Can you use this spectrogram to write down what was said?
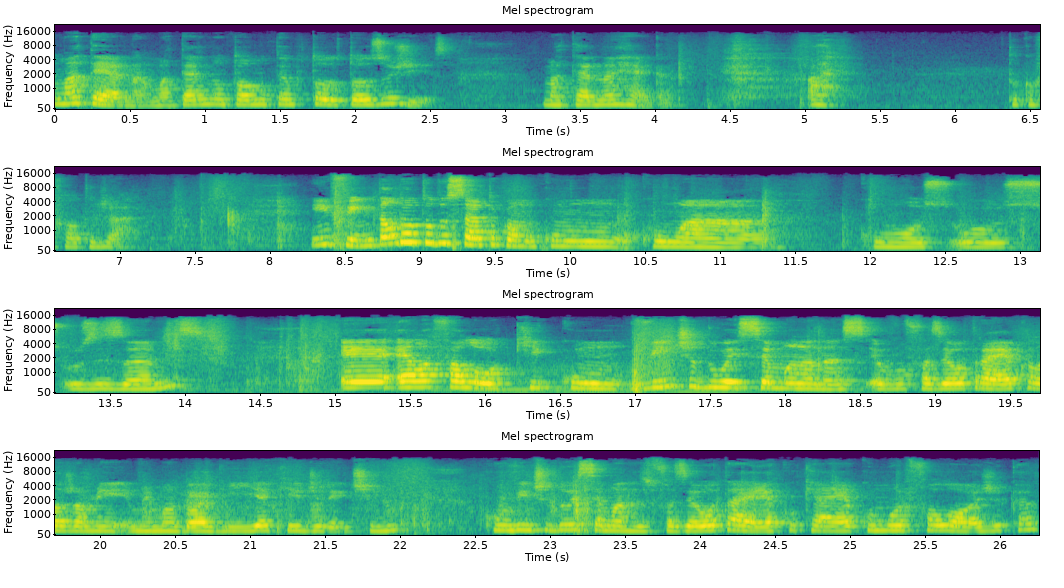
materna. Materna eu tomo o tempo todo, todos os dias. Materna é regra. Ai, tô com falta ar. Enfim, então deu tudo certo com, com, com, a, com os, os, os exames. É, ela falou que com 22 semanas eu vou fazer outra eco, ela já me, me mandou a guia aqui direitinho. Com 22 semanas vou fazer outra eco, que é a eco morfológica,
